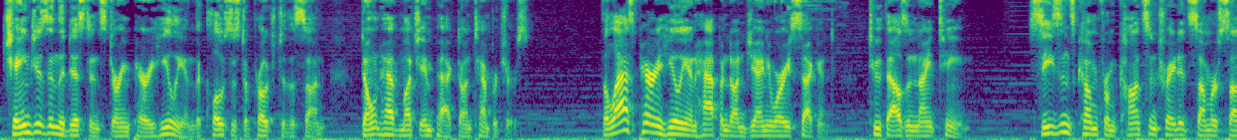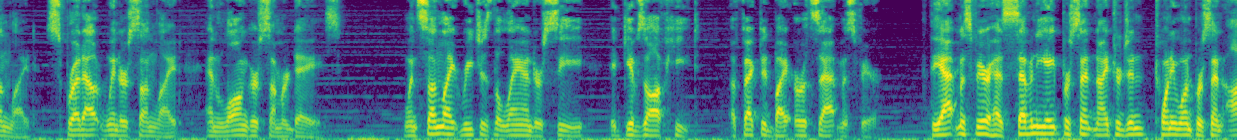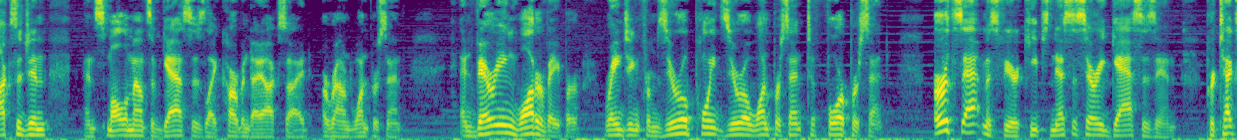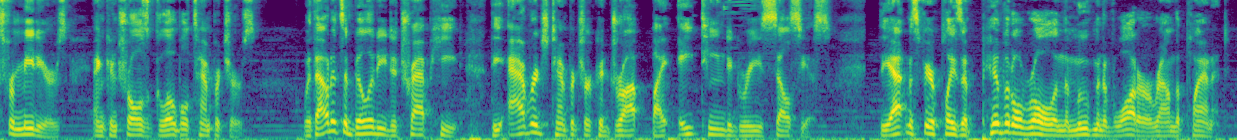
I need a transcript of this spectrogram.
Changes in the distance during perihelion, the closest approach to the sun, don't have much impact on temperatures. The last perihelion happened on January 2nd, 2019. Seasons come from concentrated summer sunlight, spread out winter sunlight, and longer summer days. When sunlight reaches the land or sea, it gives off heat, affected by Earth's atmosphere. The atmosphere has 78% nitrogen, 21% oxygen, and small amounts of gases like carbon dioxide, around 1%, and varying water vapor, ranging from 0.01% to 4%. Earth's atmosphere keeps necessary gases in, protects from meteors, and controls global temperatures. Without its ability to trap heat, the average temperature could drop by 18 degrees Celsius. The atmosphere plays a pivotal role in the movement of water around the planet.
